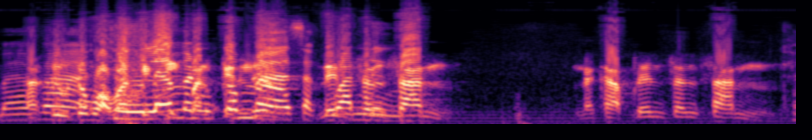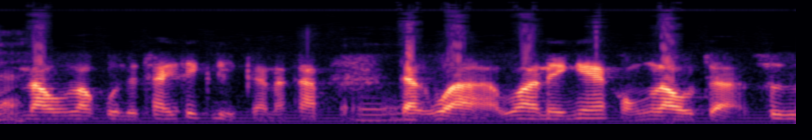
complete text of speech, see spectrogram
มาอะมาคือต้องบอกว่าดูเทคแล้วนิคมันมันก็เป็นมาเรื่องสักเล่วันนหนึ่งสั้นๆนะครับ เล่นสั้นค่ะๆเราเราควรจะใช้เทคนิคกันนะครับอืมแต่ว่าว่าในแง่ของเราจะซื้อ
